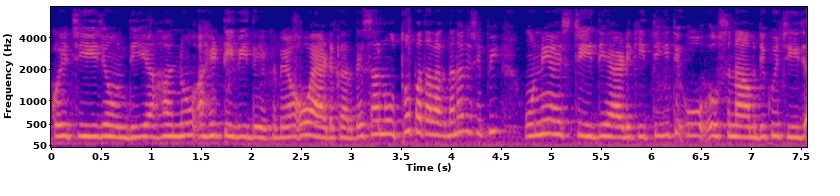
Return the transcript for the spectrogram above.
ਕੋਈ ਚੀਜ਼ ਆਉਂਦੀ ਆ ਸਾਨੂੰ ਅਸੀਂ ਟੀਵੀ ਦੇਖਦੇ ਆ ਉਹ ਐਡ ਕਰਦੇ। ਸਾਨੂੰ ਉੱਥੋਂ ਪਤਾ ਲੱਗਦਾ ਨਾ ਕਿ ਵੀ ਉਹਨੇ ਇਸ ਚੀਜ਼ ਦੀ ਐਡ ਕੀਤੀ ਸੀ ਤੇ ਉਹ ਉਸ ਨਾਮ ਦੀ ਕੋਈ ਚੀਜ਼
